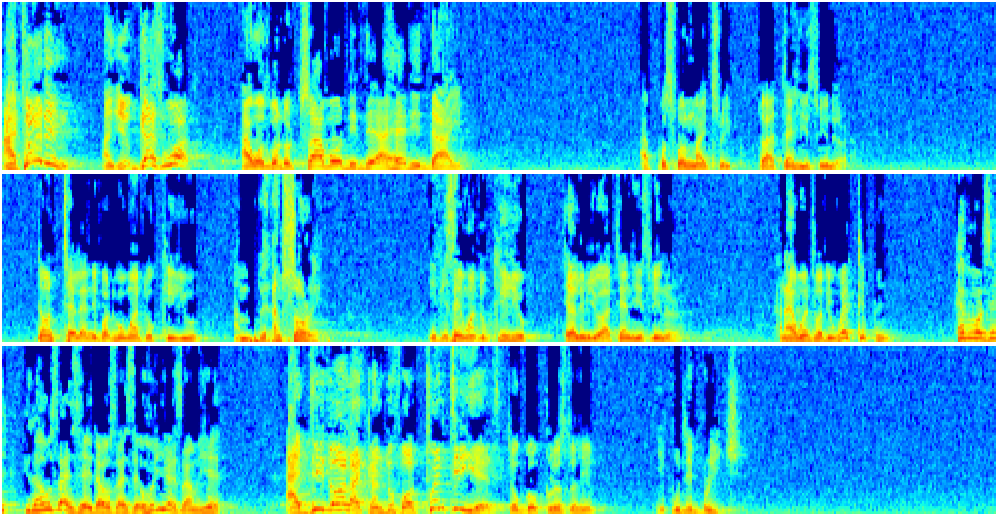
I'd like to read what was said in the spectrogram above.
I told him, and you guess what? I was going to travel the day I heard he died. I postponed my trip to attend his funeral. Don't tell anybody who want to kill you, I'm, I'm sorry. If he say he want to kill you, tell him you attend his funeral. And I went for the wake keeping. Everybody say, Idahosa I here, Idahosa I said, oh yes, I'm here. I did all I can do for 20 years to go close to him. He put a bridge.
